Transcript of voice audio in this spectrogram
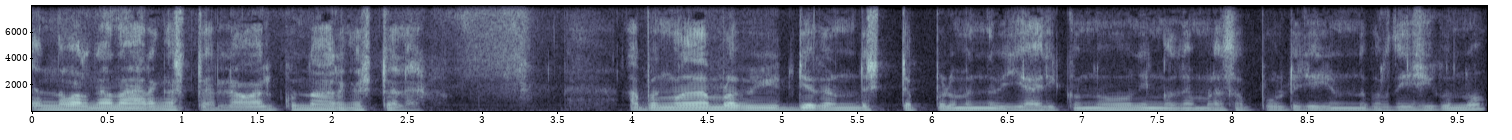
എന്ന് പറഞ്ഞാൽ നാരങ്ങ ഇഷ്ടമല്ല. ആർക്കും നാരങ്ങ ഇഷ്ടമല്ലേ. അപ്പോൾ നിങ്ങൾ നമ്മളെ വീഡിയോ കണ്ട് ഇഷ്ടപ്പെടുമെന്ന് വിചാരിക്കുന്നു. നിങ്ങൾ നമ്മളെ സപ്പോർട്ട് ചെയ്യുമെന്ന് പ്രതീക്ഷിക്കുന്നു.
